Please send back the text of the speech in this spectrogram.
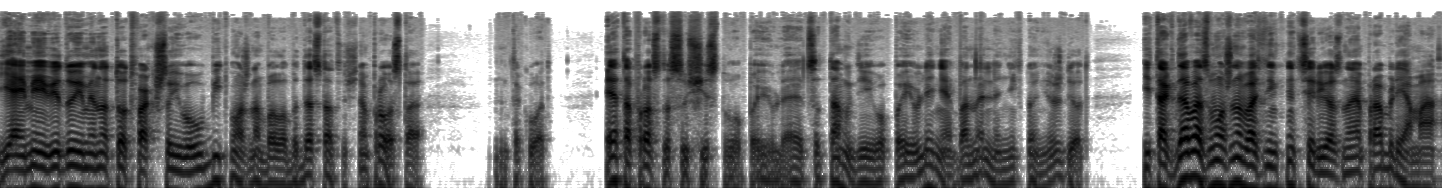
Я имею в виду именно тот факт, что его убить можно было бы достаточно просто. Так вот, это просто существо появляется там, где его появление банально никто не ждет. И тогда, возможно, возникнет серьезная проблема.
